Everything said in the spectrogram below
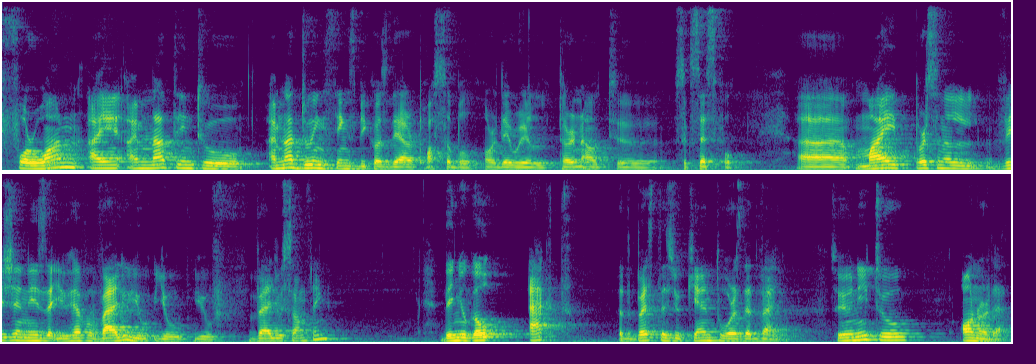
for one, I, I'm not into I'm not doing things because they are possible or they will turn out uh, successful. Uh, my personal vision is that you have a value, you, you, you value something, then you go act the best as you can towards that value. So you need to honor that.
